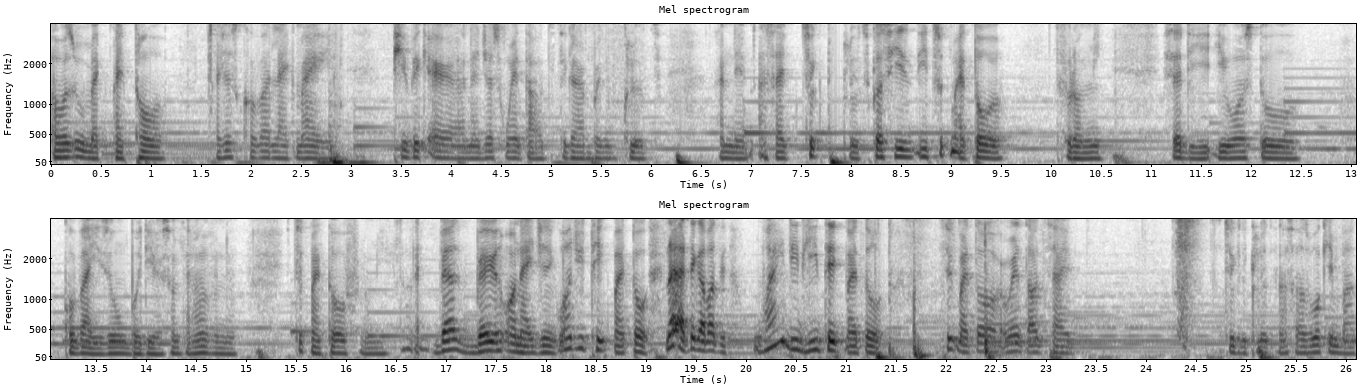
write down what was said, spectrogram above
I wasn't with my, my towel. I just covered like my pubic area and I just went out to go and bring the clothes. And then as I took the clothes, because he he took my towel from me, he said he, he wants to cover his own body or something. I don't even know. He took my towel from me. Like very very unhygienic. Why'd you take my towel? Now I think about it, why did he take my towel? Took my towel. I went outside, took the clothes, and as I was walking back,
